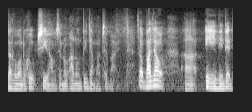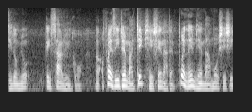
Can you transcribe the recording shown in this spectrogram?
ဇာကပုံတစ်ခုရှိတာကိုကျွန်တော်အားလုံးသိကြမှာဖြစ်ပါတယ်ဆိုတော့ဘာကြောင့်အာအေးအနေနဲ့ဒီလိုမျိုးကိစ္စတွေကို နော်အဖွဲ့အစည်းထဲမှာကြိတ်ဖြည့်ရှင်းတာတဲ့ပွင့်လင်းမြင်သာမှုရှိရှိ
